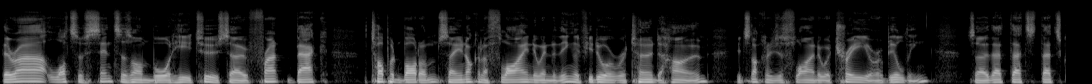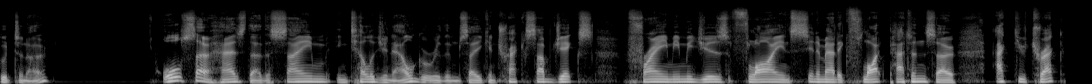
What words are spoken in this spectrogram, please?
There are lots of sensors on board here, too. So, front, back, top and bottom. So, you're not going to fly into anything. If you do a return to home, it's not going to just fly into a tree or a building. So, that, that's, that's good to know also has though the same intelligent algorithm so you can track subjects frame images fly in cinematic flight patterns. So active track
